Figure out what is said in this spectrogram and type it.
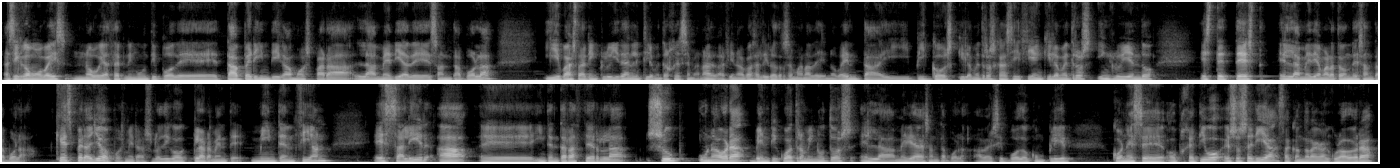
Así que como veis, no voy a hacer ningún tipo de tapering, digamos, para la media de Santa Pola y va a estar incluida en el kilometraje semanal. Al final va a salir otra semana de 90 y picos kilómetros, casi 100 kilómetros, incluyendo este test en la media maratón de Santa Pola. ¿Qué espero yo? Pues mira, os lo digo claramente. Mi intención es salir a eh, intentar hacerla sub una hora 24 minutos en la media de Santa Pola. A ver si puedo cumplir con ese objetivo. Eso sería, sacando la calculadora,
